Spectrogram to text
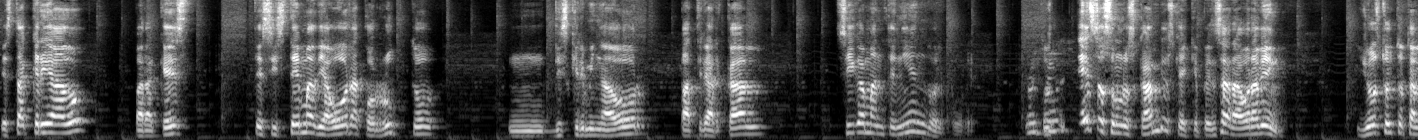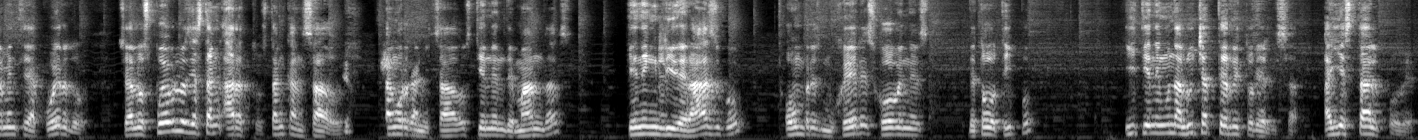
está creado para que este sistema de ahora corrupto, mm, discriminador, patriarcal, siga manteniendo el poder. esos son los cambios que hay que pensar. Ahora bien, yo estoy totalmente de acuerdo. O sea, los pueblos ya están hartos, están cansados, están organizados, tienen demandas, tienen liderazgo, hombres, mujeres, jóvenes de todo tipo, y tienen una lucha territorializada. Ahí está el poder.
